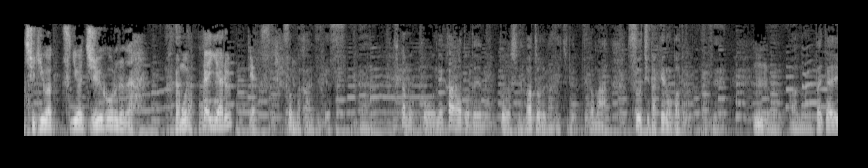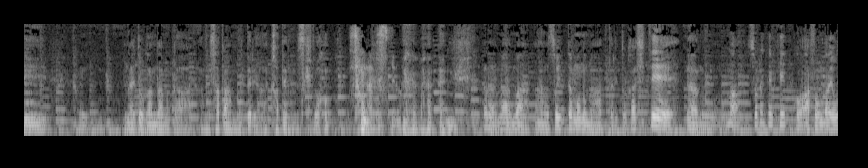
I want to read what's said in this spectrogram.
次は、次は10ゴールドだ。もう一回やるってやつ。そんな感じです。はい、しかもこうね、カードで通してバトルができるっていうか、まあ、数値だけのバトルなので、ううんん。あの、大体、うんナイトガンダムかあのサターン持ってりゃ勝てるんですけど、そうなんですけど。ただまあまあ、あのそういったものもあったりとかして、あの、まあ、それで結構遊んだよっ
